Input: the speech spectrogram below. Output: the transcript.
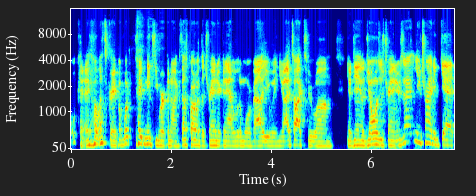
okay, well that's great, but what techniques you working on? Because that's probably what the trainer can add a little more value. And you know I talked to um, you know Daniel Jones's trainers. That you're trying to get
